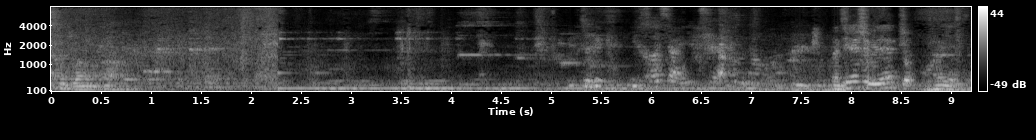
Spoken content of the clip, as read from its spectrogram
这么多呢。你好小一只，碰到我。我今天是不是有点肿啊眼睛？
